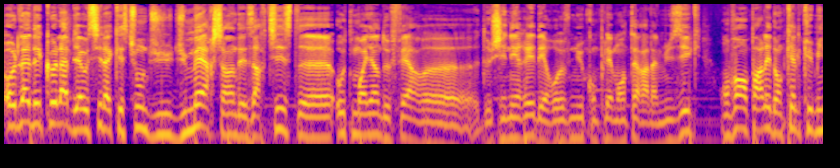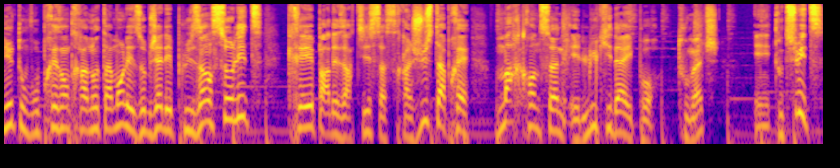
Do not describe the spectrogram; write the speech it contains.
au-delà des collabs, il y a aussi la question du, du merch, hein, des artistes, euh, autre moyen de faire, euh, de générer des revenus complémentaires à la musique. On va en parler dans quelques minutes. On vous présentera notamment les objets les plus insolites créés par des artistes. Ça sera juste après Mark Ronson et Lucky Die pour Too Much. Et tout de suite,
